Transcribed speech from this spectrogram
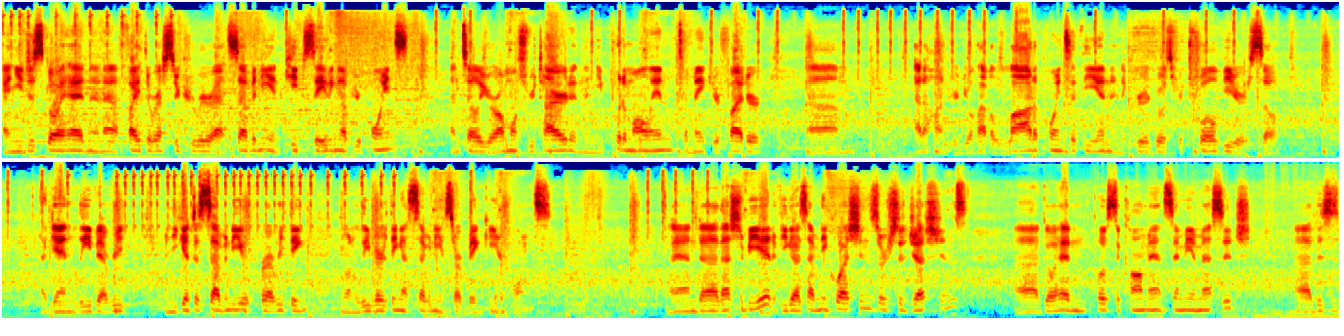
and you just go ahead and uh, fight the rest of your career at 70 and keep saving up your points until you're almost retired and then you put them all in to make your fighter um, at 100 you'll have a lot of points at the end and the career goes for 12 years. So again leave every when you get to 70 for everything, you want to leave everything at 70 and start banking your points. And uh, that should be it. If you guys have any questions or suggestions, uh, go ahead and post a comment, send me a message. Uh, this is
